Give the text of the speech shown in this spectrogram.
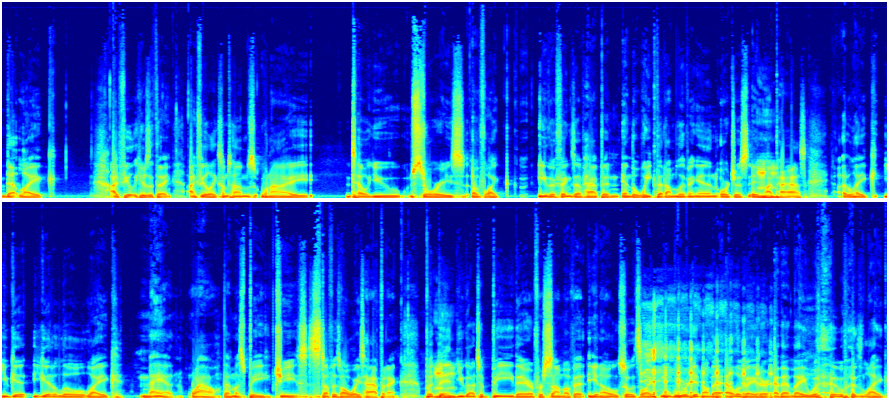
that like I feel. Here's the thing: I feel like sometimes when I tell you stories of like either things that have happened in the week that I'm living in or just in my mm-hmm. past, like you get you get a little like man, wow, that must be, geez, stuff is always happening. But then mm-hmm. you got to be there for some of it, you know? So it's like when we were getting on that elevator and that lady was, was like,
